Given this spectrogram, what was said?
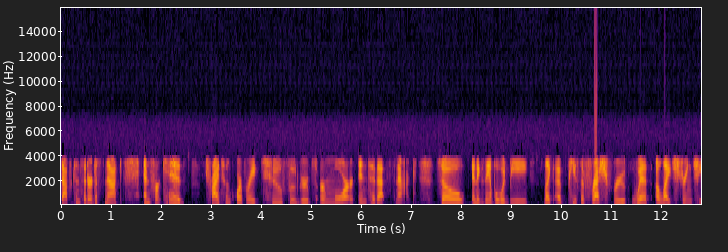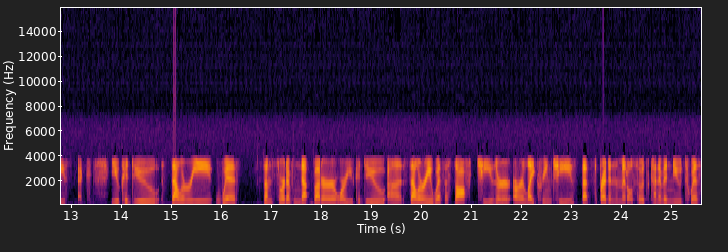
That's considered a snack. And for kids, try to incorporate two food groups or more into that snack. So an example would be like a piece of fresh fruit with a light string cheese stick. You could do celery with some sort of nut butter, or you could do uh, celery with a soft cheese or, or a light cream cheese that's spread in the middle. So it's kind of a new twist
